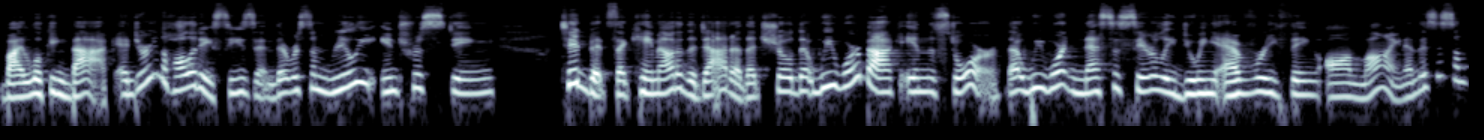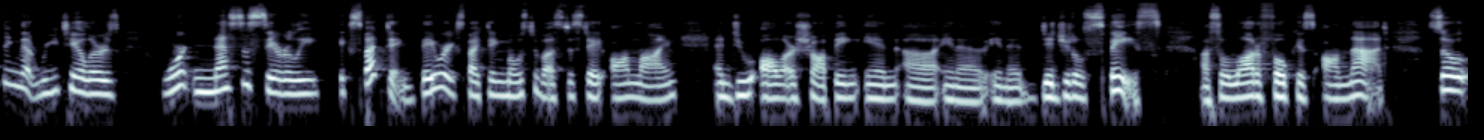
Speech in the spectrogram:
by looking back. And during the holiday season there was some really interesting tidbits that came out of the data that showed that we were back in the store, that we weren't necessarily doing everything online. And this is something that retailers weren't necessarily expecting. They were expecting most of us to stay online and do all our shopping in uh, in a in a digital space. Uh, so a lot of focus on that. So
